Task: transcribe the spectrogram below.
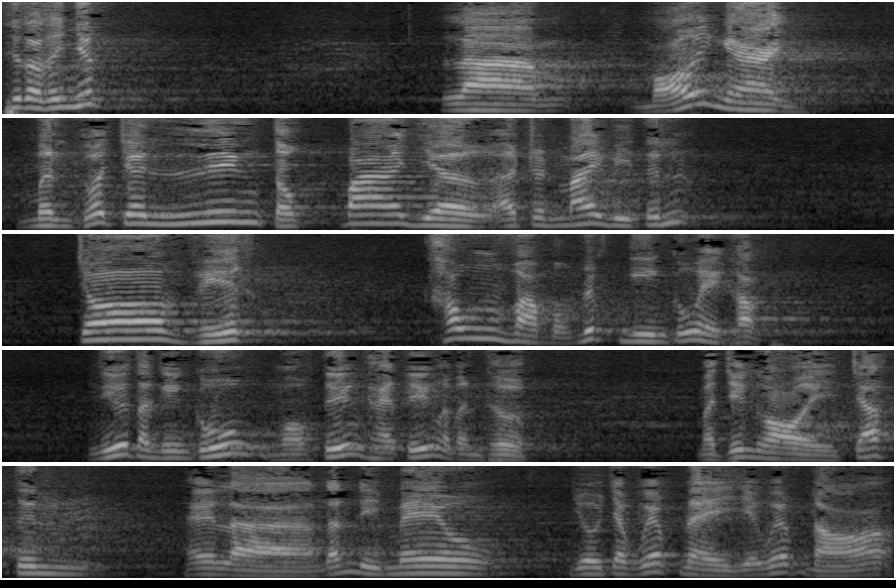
Thứ tôi thứ nhất là mỗi ngày mình có chơi liên tục 3 giờ ở trên máy vi tính cho việc không vào mục đích nghiên cứu hay không nếu ta nghiên cứu một tiếng, hai tiếng là bình thường. Mà chỉ ngồi chatting hay là đánh đi mail vô trang web này, trang web nọ,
